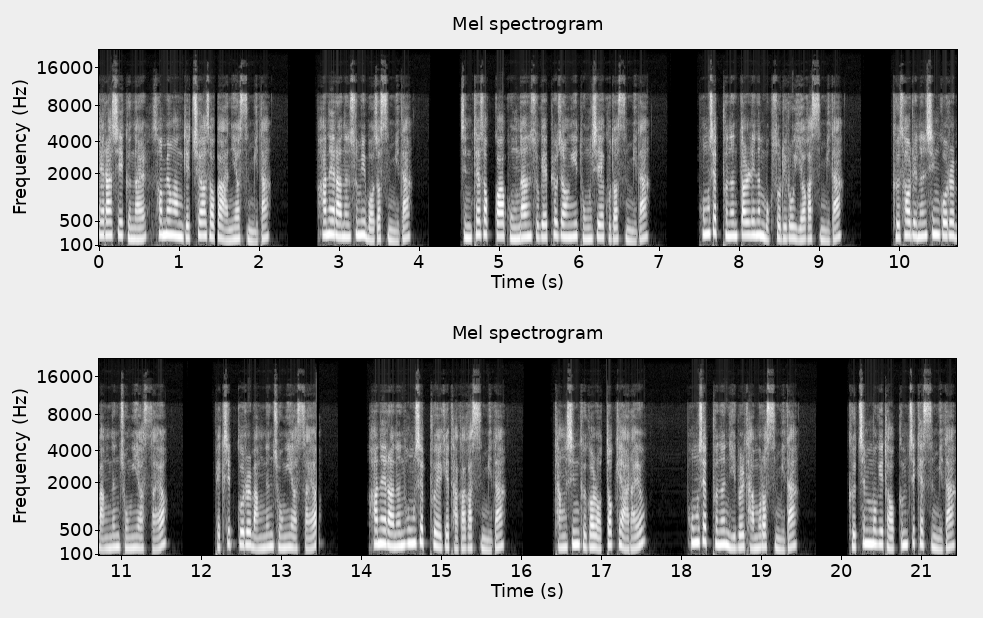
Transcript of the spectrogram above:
헤라 씨 그날 서명한 게 취하서가 아니었습니다. 한혜라는 숨이 멎었습니다. 진태석과 공난숙의 표정이 동시에 굳었습니다. 홍 셰프는 떨리는 목소리로 이어갔습니다. 그 서류는 신고를 막는 종이었어요? 119를 막는 종이었어요? 한혜라는 홍 셰프에게 다가갔습니다. 당신 그걸 어떻게 알아요? 홍 셰프는 입을 다물었습니다. 그 침묵이 더 끔찍했습니다.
